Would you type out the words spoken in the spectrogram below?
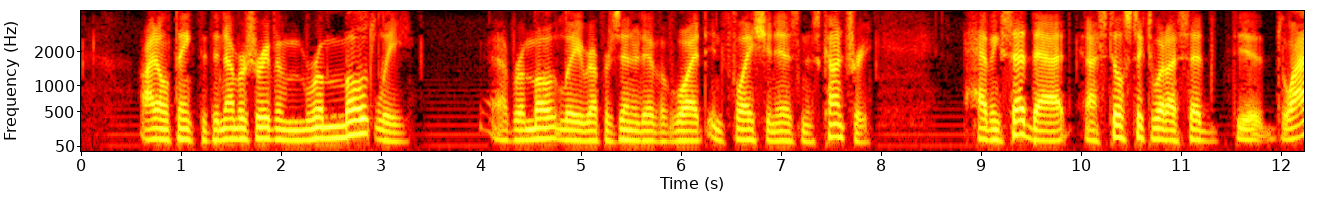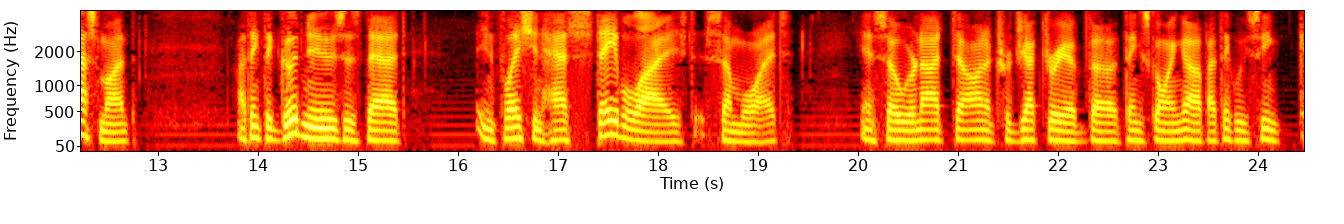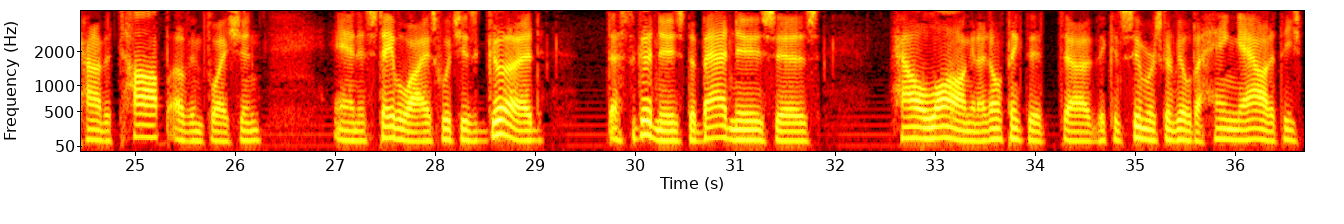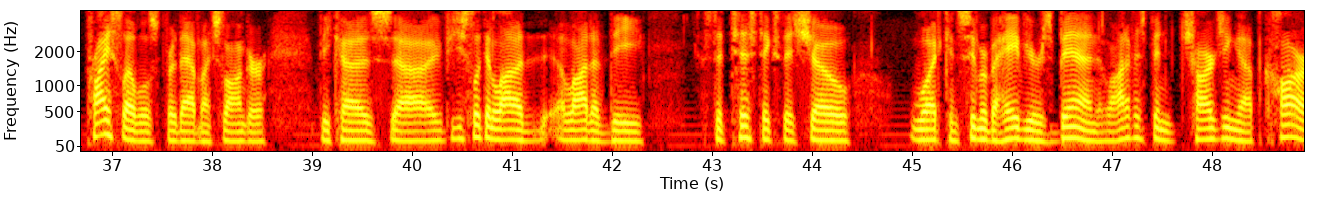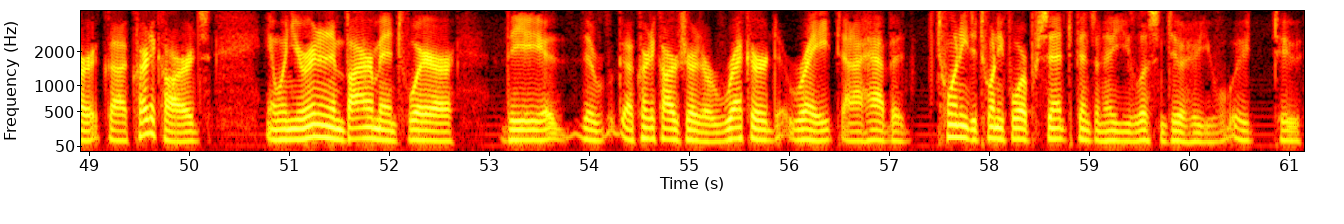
I don't think that the numbers are even remotely, uh, remotely representative of what inflation is in this country. Having said that, and I still stick to what I said the, the last month, I think the good news is that inflation has stabilized somewhat. And so we're not uh, on a trajectory of uh, things going up. I think we've seen kind of the top of inflation and it's stabilized, which is good. That's the good news. The bad news is how long, and I don't think that uh, the consumer is going to be able to hang out at these price levels for that much longer, because uh, if you just look at a lot of a lot of the statistics that show what consumer behavior has been, a lot of it's been charging up car uh, credit cards, and when you're in an environment where the the uh, credit cards are at a record rate, and I have a 20 to 24 percent depends on who you listen to, who you to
